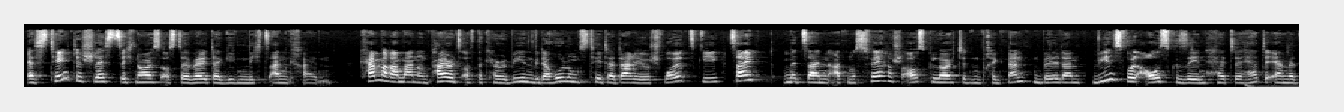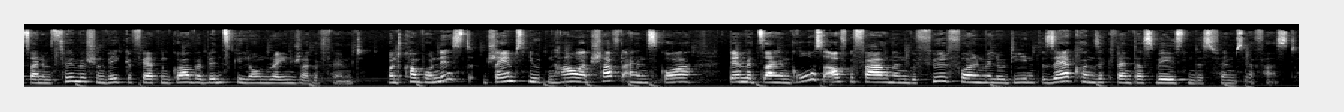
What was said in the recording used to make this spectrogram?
Ästhetisch lässt sich Neues aus der Welt dagegen nichts ankreiden. Kameramann und Pirates of the Caribbean Wiederholungstäter Dario Schwolski zeigt mit seinen atmosphärisch ausgeleuchteten, prägnanten Bildern, wie es wohl ausgesehen hätte, hätte er mit seinem filmischen Weggefährten Gore Verbinski Lone Ranger gefilmt. Und Komponist James Newton Howard schafft einen Score, der mit seinen groß aufgefahrenen, gefühlvollen Melodien sehr konsequent das Wesen des Films erfasst.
